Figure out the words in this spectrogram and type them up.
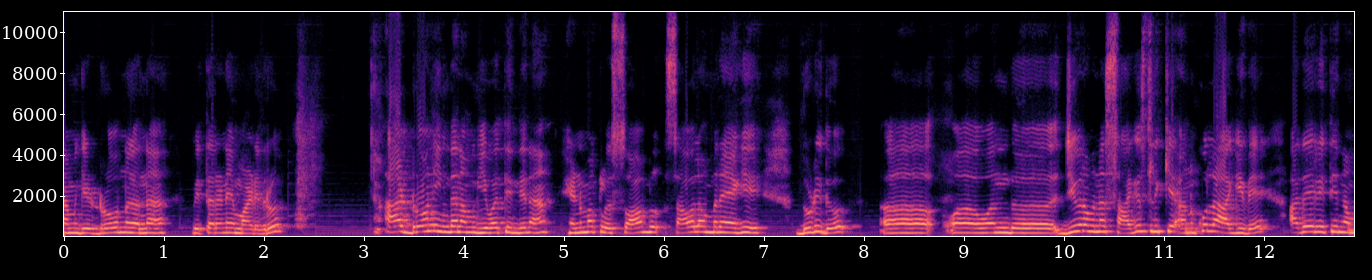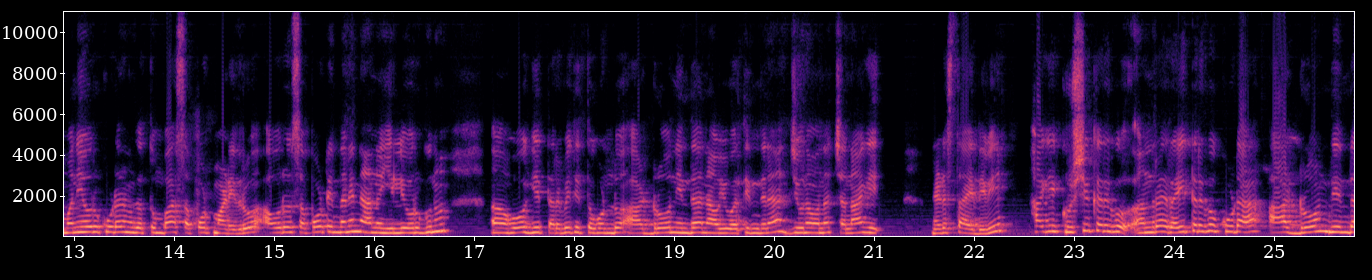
ನಮಗೆ ಡ್ರೋನನ್ನು ವಿತರಣೆ ಮಾಡಿದರು. ಆ ಡ್ರೋನಿಂದ ನಮ್ಗೆ ಇವತ್ತಿನ ದಿನ ಹೆಣ್ಮಕ್ಳು ಸ್ವಾವ ಸ್ವಾವಲಂಬನೆಯಾಗಿ ದುಡಿದು ಒಂದು ಜೀವನವನ್ನು ಸಾಗಿಸ್ಲಿಕ್ಕೆ ಅನುಕೂಲ ಆಗಿದೆ. ಅದೇ ರೀತಿ ನಮ್ಮ ಮನೆಯವರು ಕೂಡ ನನಗೆ ತುಂಬ ಸಪೋರ್ಟ್ ಮಾಡಿದರು. ಅವರ ಸಪೋರ್ಟಿಂದನೇ ನಾನು ಇಲ್ಲಿವರೆಗೂ ಹೋಗಿ ತರಬೇತಿ ತಗೊಂಡು ಆ ಡ್ರೋನಿಂದ ನಾವು ಇವತ್ತಿನ ದಿನ ಜೀವನವನ್ನು ಚೆನ್ನಾಗಿ ನಡೆಸ್ತಾ ಇದ್ದೀವಿ. ಹಾಗೆ ಕೃಷಿಕರಿಗೂ, ಅಂದರೆ ರೈತರಿಗೂ ಕೂಡ ಆ ಡ್ರೋನ್ದಿಂದ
